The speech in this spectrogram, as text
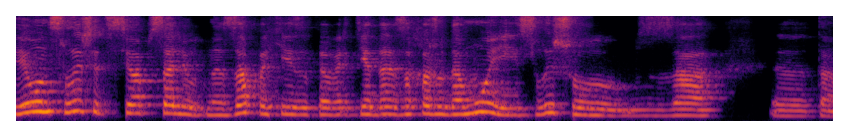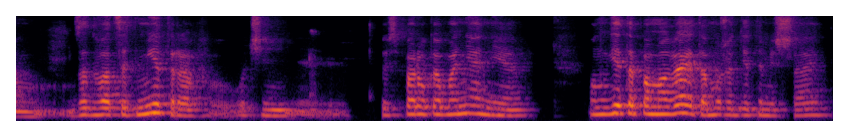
и он слышит все абсолютно. Запахи, говорит, я захожу домой и слышу за, э, там, за 20 метров очень... Э, то есть порог обоняния, он где-то помогает, а может где-то мешает.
